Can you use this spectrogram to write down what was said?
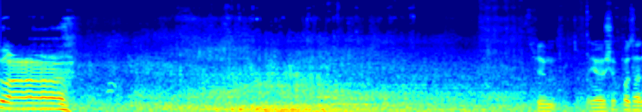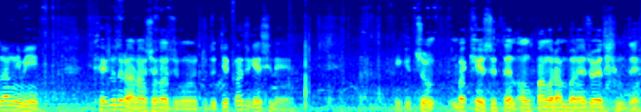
으아. 지금 이 슈퍼 사장님이 퇴근을 안 하셔가지고 또 늦게까지 계시네 이게 좀 막혀 있을 땐 엉빵을 한번 해줘야 되는데.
